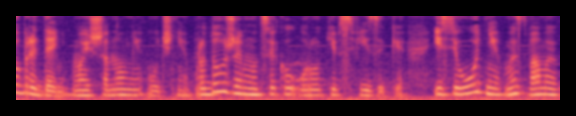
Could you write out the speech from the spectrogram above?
Добрий день, мої шановні учні. Продовжуємо цикл уроків з фізики. І сьогодні ми з вами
